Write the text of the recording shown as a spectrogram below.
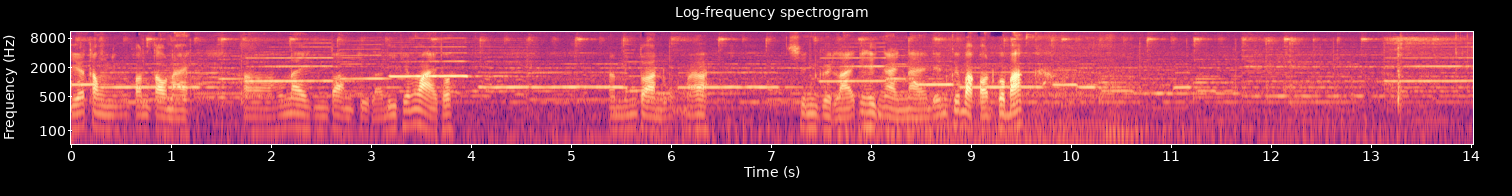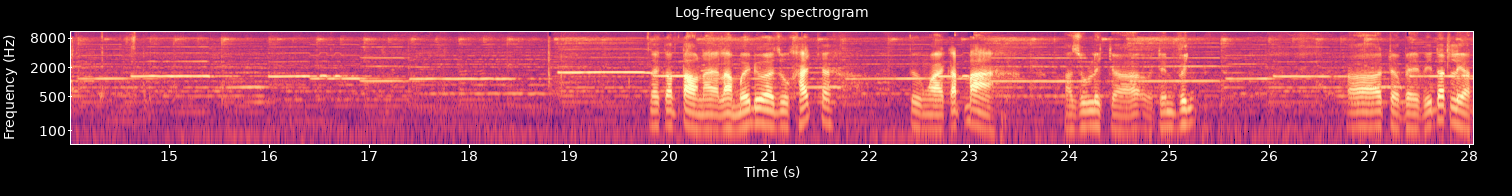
phía trong những con tàu này. À, hôm nay Minh Toàn chỉ là đi phía ngoài thôi. À, Minh Toàn cũng à, xin gửi lại cái hình ảnh này đến quý bà con cô bác. Đây con tàu này là mới đưa du khách ờ, từ ngoài Cát Bà và du lịch ở trên Vĩnh à, trở về với đất liền.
